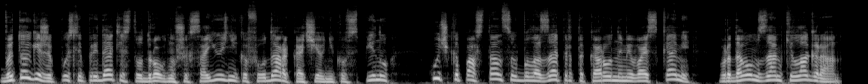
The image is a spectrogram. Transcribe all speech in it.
В итоге же, после предательства дрогнувших союзников и удара кочевников в спину, кучка повстанцев была заперта коронными войсками в родовом замке Лагран.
